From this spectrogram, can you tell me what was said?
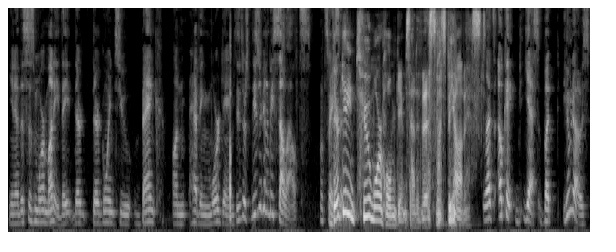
You know, this is more money. They they're they're going to bank on having more games. These are these are going to be sellouts. Let's face it. They're it. getting two more home games out of this. Let's be honest. Let's okay, yes, but who knows?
